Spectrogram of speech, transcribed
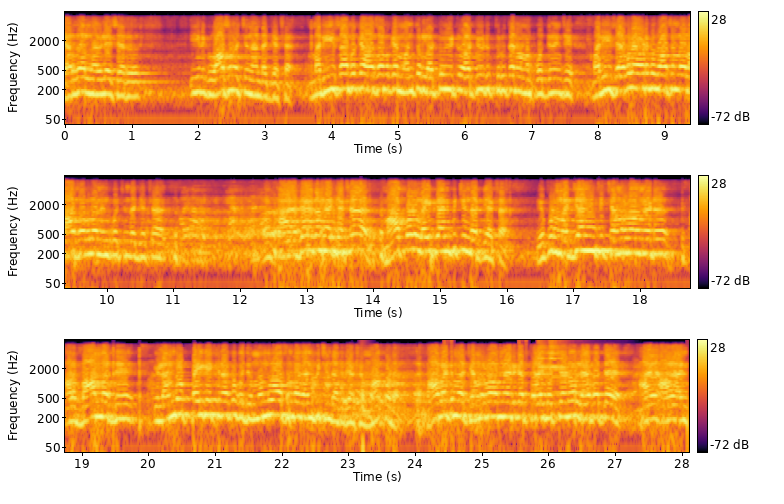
జరదాలు నవిలేశారు ఈయనకి వాసన వచ్చిందంట అధ్యక్ష. మరి ఈ సభకే ఆ సభకే మంత్రులు అటు ఇటు అటు ఇటు తిరుగుతూనే ఉన్నాం పొద్దు నుంచి. మరి ఈ సభలో ఎవరికి వాసన రావాలి ఆ సభలో ఎందుకు వచ్చింది అధ్యక్ష? అదే విధంగా అధ్యక్ష మాకు కూడా లైట్ అనిపించింది అధ్యక్ష. ఎప్పుడు మధ్యాహ్నం నుంచి చంద్రబాబు నాయుడు వాళ్ళ బామ్మర్ది వీళ్ళందరూ పైకి ఎక్కినాక కొంచెం ముందు వాసనలాగా అనిపించింది అధ్యక్ష మాకు కూడా. కాబట్టి మరి చంద్రబాబు నాయుడు గారు తాగి వచ్చాడో లేకపోతే ఆయన ఆయన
